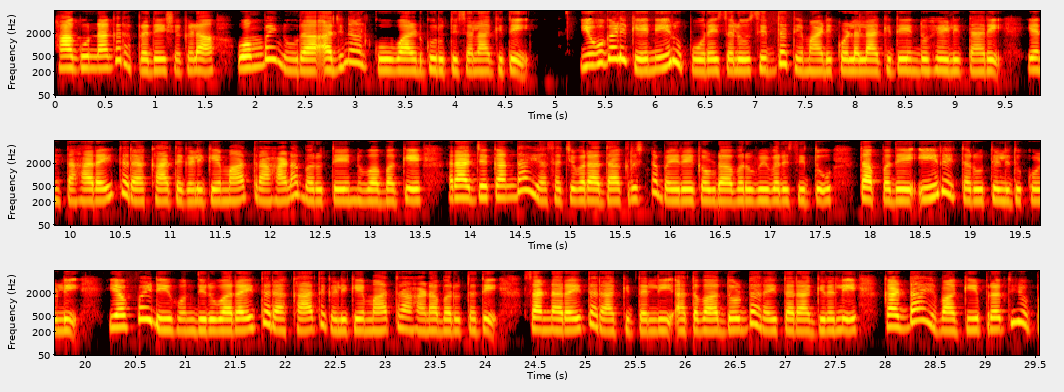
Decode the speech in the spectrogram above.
ಹಾಗೂ ನಗರ ಪ್ರದೇಶಗಳ ಒಂಬೈನೂರ ಹದಿನಾಲ್ಕು ವಾರ್ಡ್ ಗುರುತಿಸಲಾಗಿದೆ. ಇವುಗಳಿಗೆ ನೀರು ಪೂರೈಸಲು ಸಿದ್ಧತೆ ಮಾಡಿಕೊಳ್ಳಲಾಗಿದೆ ಎಂದು ಹೇಳಿದ್ದಾರೆ. ಎಂತಹ ರೈತರ ಖಾತೆಗಳಿಗೆ ಮಾತ್ರ ಹಣ ಬರುತ್ತೆ ಎನ್ನುವ ಬಗ್ಗೆ ರಾಜ್ಯ ಕಂದಾಯ ಸಚಿವರಾದ ಕೃಷ್ಣ ಬೈರೇಗೌಡ ಅವರು ವಿವರಿಸಿದ್ದು, ತಪ್ಪದೆ ಈ ರೈತರು ತಿಳಿದುಕೊಳ್ಳಿ. ಎಫ್ಐಡಿ ಹೊಂದಿರುವ ರೈತರ ಖಾತೆಗಳಿಗೆ ಮಾತ್ರ ಹಣ ಬರುತ್ತದೆ. ಸಣ್ಣ ರೈತರಾಗಿದ್ದಲ್ಲಿ ಅಥವಾ ದೊಡ್ಡ ರೈತರಾಗಿರಲಿ, ಕಡ್ಡಾಯವಾಗಿ ಪ್ರತಿಯೊಬ್ಬ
